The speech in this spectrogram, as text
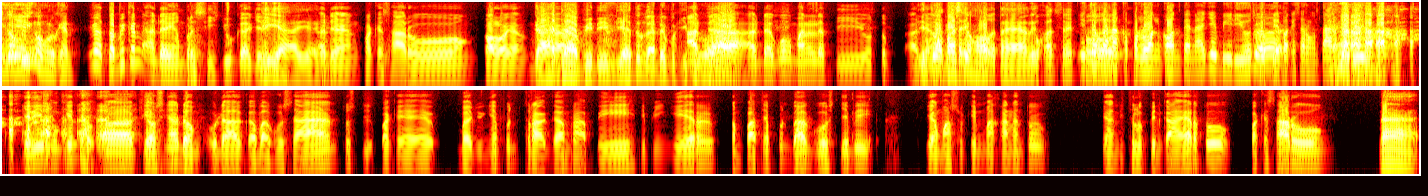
kau Jarinya. bingung lu Ken? Enggak, tapi kan ada yang bersih juga jadi iya iya. iya. ada yang pakai sarung kalau yang Nggak kayak- ada di India tuh nggak ada begituan. ada ada gue kemarin lihat di YouTube ada itu yang pasti street food. hotel. bukan street Itu food karena keperluan konten aja di YouTube Enggak. dia pakai sarung tangan. jadi mungkin tuh, eh, kiosnya udah udah agak bagusan terus dipakai bajunya pun seragam rapi di pinggir tempatnya pun bagus jadi yang masukin makanan tuh yang dicelupin ke air tuh pakai sarung Nah,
